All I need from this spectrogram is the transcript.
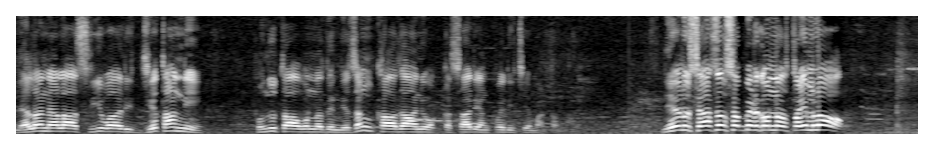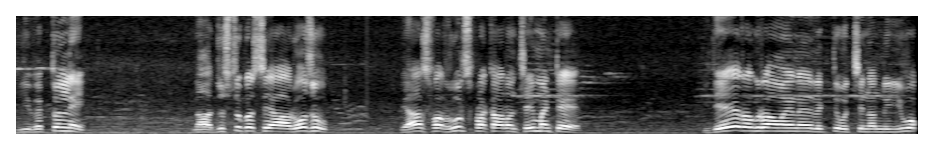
నెల నెల శ్రీవారి జీతాన్ని పొందుతా ఉన్నది నిజం కాదా అని ఒక్కసారి ఎంక్వైరీ చేయమంటున్నాను. నేను శాసనసభ్యుడిగా ఉన్న టైంలో ఈ వ్యక్తుల్ని నా దృష్టికి ఆ రోజు యాజ్ ఫర్ రూల్స్ ప్రకారం చేయమంటే ఇదే రఘురామైన వ్యక్తి వచ్చి నన్ను ఈవో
